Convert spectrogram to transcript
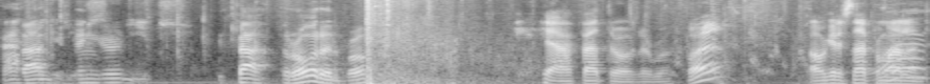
fat, Fat fingers your finger. speech. Fat throated, bro. Yeah, I fat throated, bro. What? I'll get a sniper from What? island.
